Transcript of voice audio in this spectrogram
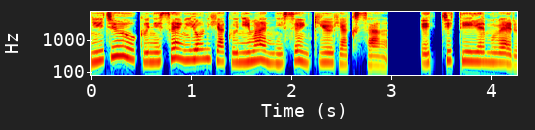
20億2402万2903、html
